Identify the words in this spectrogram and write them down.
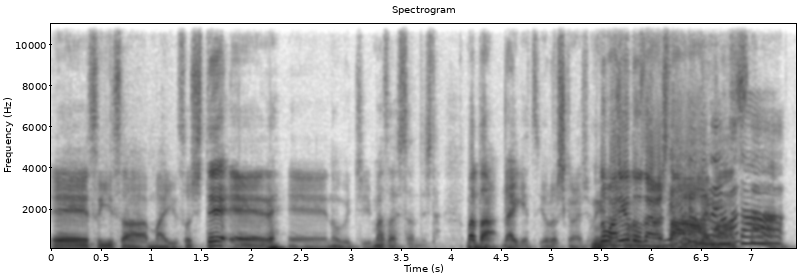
えー、杉沢真由そして、えーね、えー、野口正史さんでした。また来月よろしくお願いします。どうもありがとうございました。ありがとうございました。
